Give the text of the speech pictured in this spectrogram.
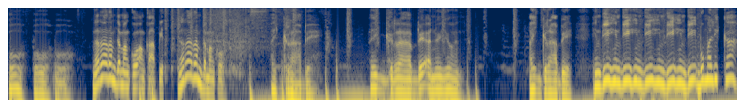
Oo, oo, oo. Nararamdaman ko ang kapit. Nararamdaman ko. Ay, grabe. Ay, grabe. Ano yun? Ay, grabe. Hindi, hindi, hindi, hindi, hindi. Bumalik ka.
